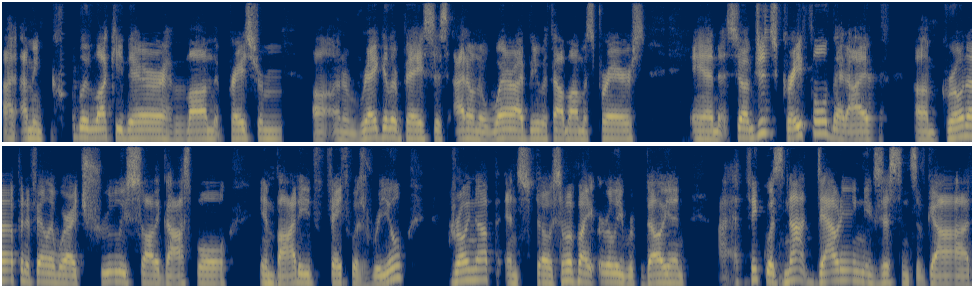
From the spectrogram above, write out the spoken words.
I, am incredibly lucky there. I have a mom that prays for me uh, on a regular basis. I don't know where i'd be without mama's prayers. And so i'm just grateful that i've um, grown up in a family where i truly saw the gospel embodied faith was real growing up. And so some of my early rebellion i think was not doubting the existence of god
